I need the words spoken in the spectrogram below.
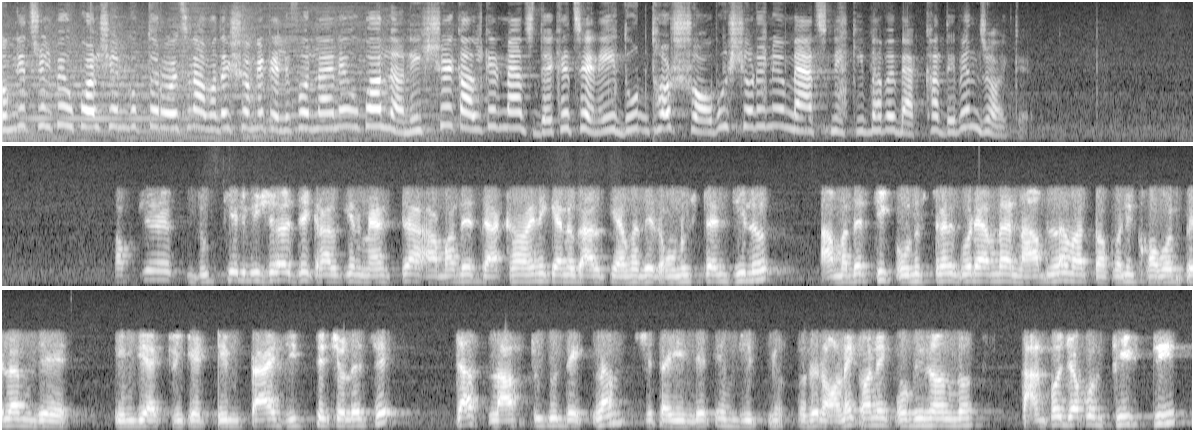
সংগীত শিল্পী উপাল সেনগুপ্ত রয়েছেন আমাদের সঙ্গে টেলিফোন লাইনে। উপাল, নিশ্চয়ই কালকের ম্যাচ দেখেছেন। এই দুর্ধর্ষ, অবিস্মরণীয় ম্যাচ নিয়ে কীভাবে ব্যাখ্যা দেবেন জয়কে? সবচেয়ে দুঃখের বিষয় হচ্ছে কালকের ম্যাচটা আমাদের দেখা হয়নি কেন? কালকে আমাদের অনুষ্ঠান ছিল। আমাদের ঠিক অনুষ্ঠান করে আমরা নামলাম আর তখনই খবর পেলাম যে ইন্ডিয়া ক্রিকেট টিম প্রায় জিততে চলেছে। জাস্ট লাস্টটুকু দেখলাম, সেটা ইন্ডিয়া টিম জিতলো। ওদের অনেক অনেক অভিনন্দন। তারপর যখন ফিরছি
